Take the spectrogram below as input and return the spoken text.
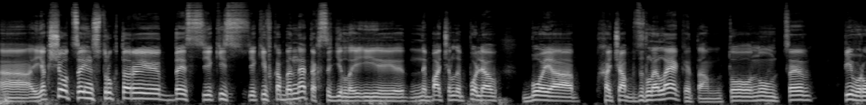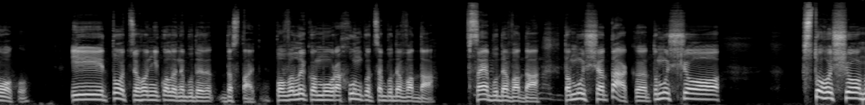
Е, якщо це інструктори десь якісь, які в кабінетах сиділи і не бачили поля боя хоча б з лелеки, там, то ну, це півроку. І то цього ніколи не буде достатньо. По великому рахунку, це буде вода. Все буде вода. Тому що так, е, тому що з того, що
